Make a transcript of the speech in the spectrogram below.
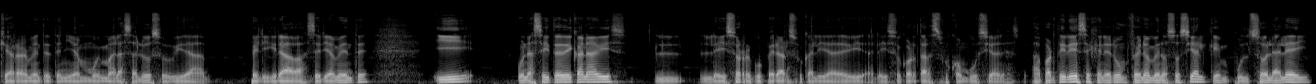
que realmente tenía muy mala salud, su vida peligraba seriamente, y un aceite de cannabis le hizo recuperar su calidad de vida, le hizo cortar sus convulsiones. A partir de ahí se generó un fenómeno social que impulsó la ley,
